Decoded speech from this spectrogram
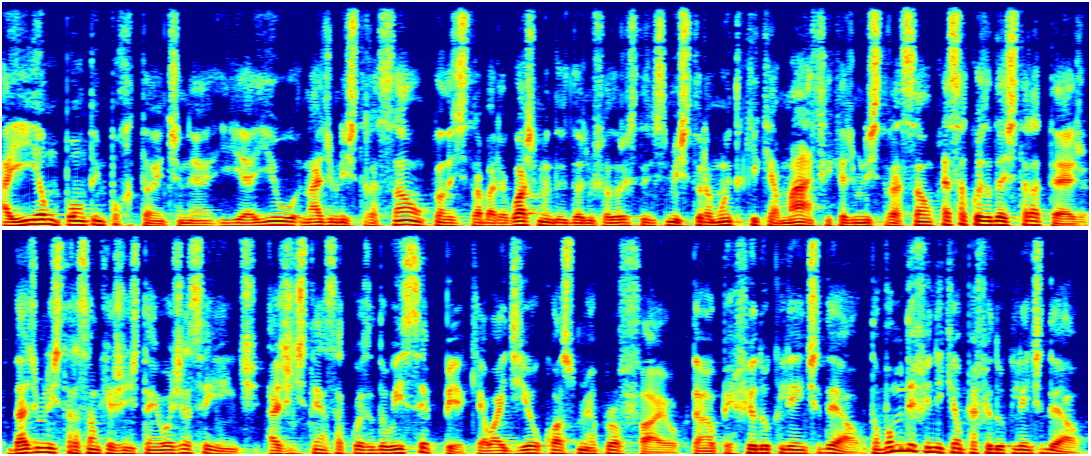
Aí é um ponto importante, né? E aí o, na administração, quando a gente trabalha, eu gosto muito da administradora, que a gente mistura muito o que é marketing, o que é administração, essa coisa da estratégia. Da administração que a gente tem hoje é a seguinte: a gente tem essa coisa do ICP, que é o Ideal Customer Profile. Então é o perfil do cliente ideal. Então vamos definir quem é o perfil do cliente ideal.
